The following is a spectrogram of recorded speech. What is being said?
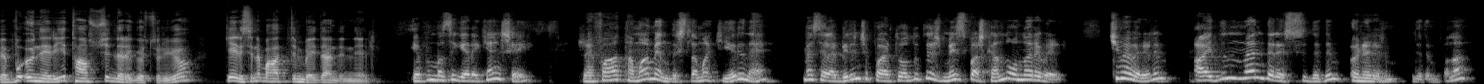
ve bu öneriyi Tansu Çiller'e götürüyor. Gerisini Bahattin Bey'den dinleyelim. Yapılması gereken şey refahı tamamen dışlamak yerine mesela birinci parti oldukları için meclis başkanlığı onlara verelim. Kime verelim? Aydın Menderes'i dedim, önerelim dedim falan.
